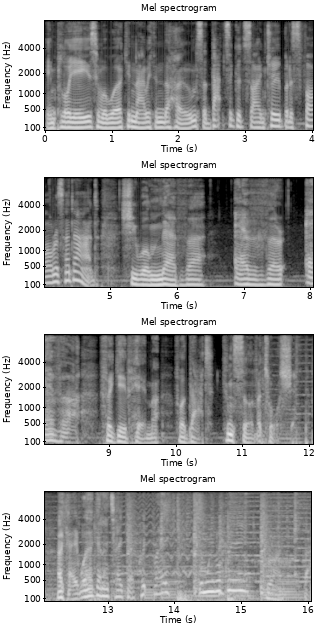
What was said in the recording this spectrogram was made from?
employees who are working now within the home, so that's a good sign too. But as far as her dad, she will never, ever, ever forgive him for that conservatorship. Okay, we're going to take a quick break and we will be right back.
